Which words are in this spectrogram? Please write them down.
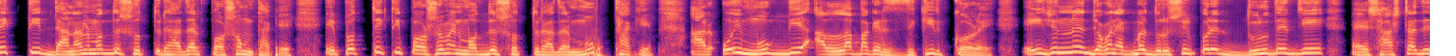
প্রত্যেকটি ডানার মধ্যে সত্তর হাজার পশম থাকে। এই প্রত্যেকটি পশমের মধ্যে সত্তর হাজার মুখ থাকে আর ওই মুখ দিয়ে আল্লাহ পাকের জিকির করে। এই জন্য যখন একবার দুরুশির পরে দুরুদের যে শ্বাসটা যে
